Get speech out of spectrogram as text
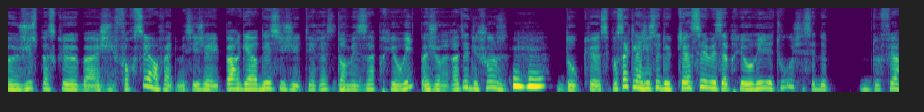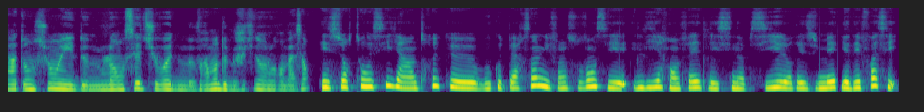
euh, juste parce que bah, j'ai forcé en fait. Mais si j'avais pas regardé, si j'étais restée dans mes a priori, bah, j'aurais raté des choses. Mmh Donc euh, c'est pour ça que là j'essaie de casser mes a priori et tout. J'essaie de, de faire attention et de me lancer, tu vois, de me, vraiment de me jeter dans le grand bassin. Et surtout aussi, il y a un truc que beaucoup de personnes ils font souvent, c'est lire en fait les synopsis, le résumé. Il y a des fois c'est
